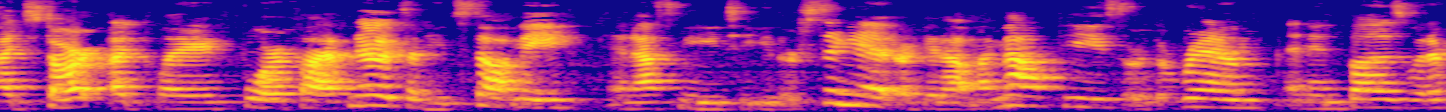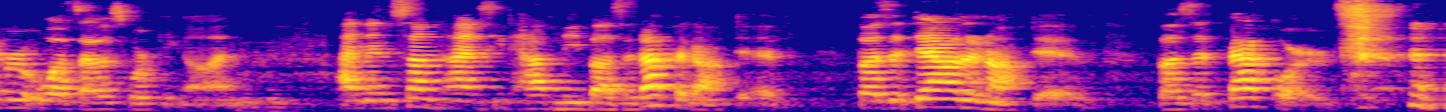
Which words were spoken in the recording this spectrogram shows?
I'd start, I'd play four or five notes, and he'd stop me and ask me to either sing it or get out my mouthpiece or the rim and then buzz whatever it was I was working on. Mhm. And then sometimes he'd have me buzz it up an octave, buzz it down an octave, buzz it backwards. I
